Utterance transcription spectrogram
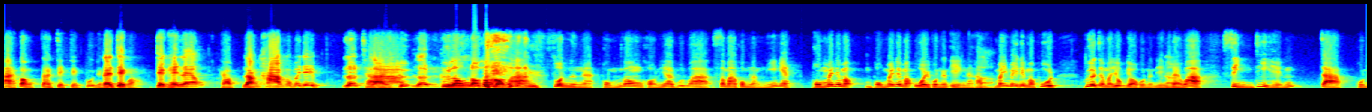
อะต้องแต่เจกเจกพูดอย่างแต่นั้นเจ็กดีกว่าเจ็กเห็นแล้ว ครับ หลังคาก็ไม่ได้เลิศใช่ลาคือเลิศคือเราห เราต้องบอกว่า ส่วนหนึ่งอะผมต้องขออนุญาตพูดว่าสมาคมหลังนี้เนี่ยผมไม่ได้มาผมไม่ได้มาอวยคนกันเองนะครับ อ่าไม่ไม่ได้มาพูดเพื่อจะมายกยอคนกันเอง อ่าแต่ว่าสิ่งที่เห็น จากผล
